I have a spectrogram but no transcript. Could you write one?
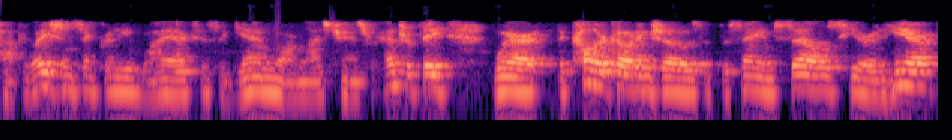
population synchrony, y-axis again normalized transfer entropy, where the color coding shows that the same cells here and here.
